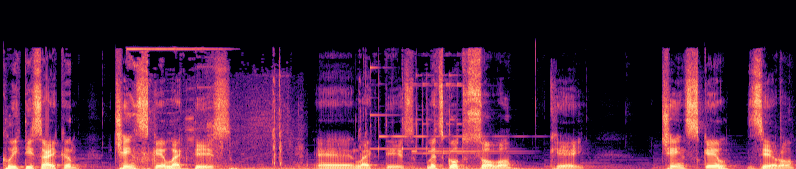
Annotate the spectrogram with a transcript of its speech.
click this icon, change scale like this and like this. Let's go to solo. Okay. Change scale 0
